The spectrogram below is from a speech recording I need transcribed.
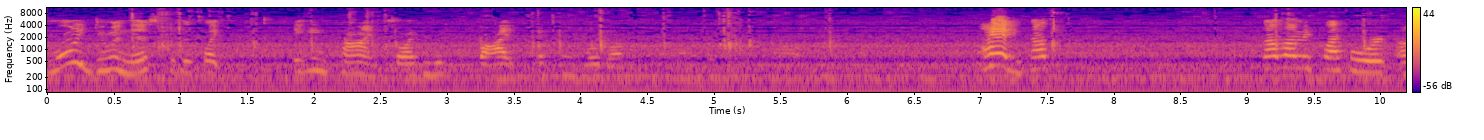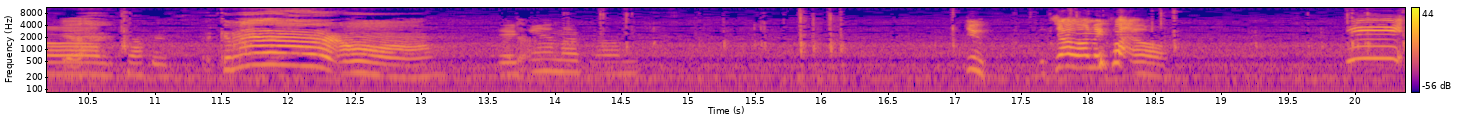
I'm only doing this because it's like taking time so I can just buy extra Robux. Hey, not, not letting me fly forward. Um, Yeah. it's not good. Come here. Aww. Take my thumb. Dude, it's not letting me fly. Oh. Yee!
